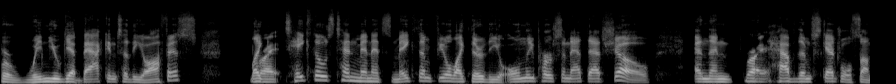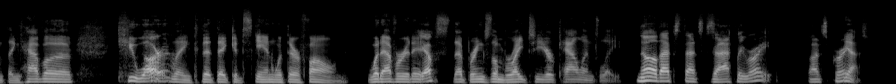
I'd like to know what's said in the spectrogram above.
for when you get back into the office, like Right. take those 10 minutes, make them feel like they're the only person at that show, and then Right. have them schedule something, have a QR yeah. link that they could scan with their phone, whatever it is Yep. that brings them right to your Calendly. No, that's that's exactly right. That's great. Yes.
